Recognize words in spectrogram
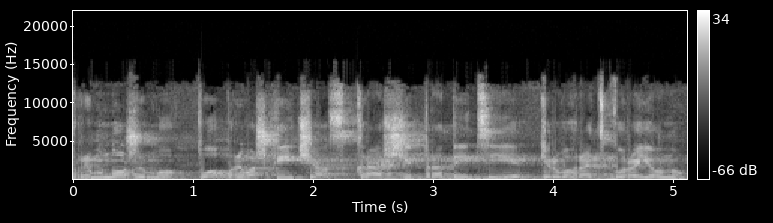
примножимо, попри важкий час, кращі традиції Кіровоградського району.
